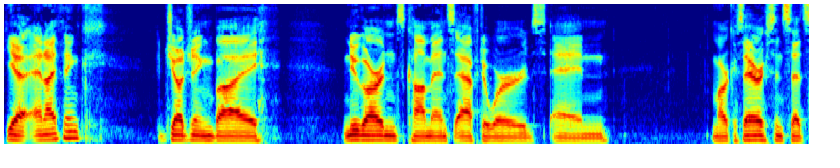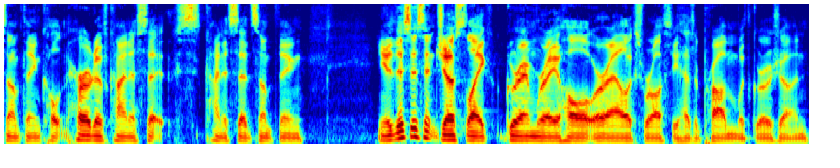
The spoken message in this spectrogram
Yeah, and I think judging by Newgarden's comments afterwards and Marcus Ericsson said something, Colton Herta kind of kind of said something. You know, this isn't just like Graham Rahal or Alex Rossi has a problem with Grosjean.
